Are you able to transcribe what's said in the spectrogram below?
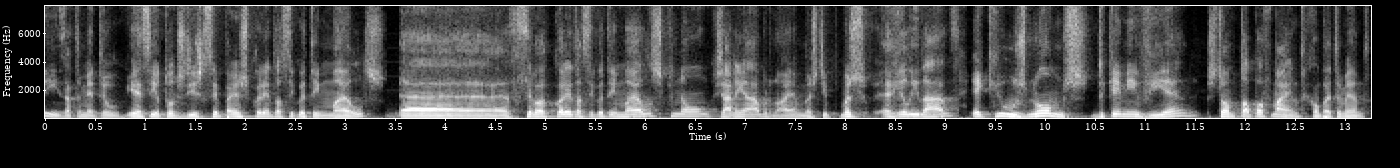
Sim, exatamente. Eu, é assim, eu todos os dias recebo uns 40 ou 50 e-mails, uh, recebo 40 ou 50 e-mails que, não, que já nem abro, não é? Mas, tipo, mas a realidade é que os nomes de quem me envia estão top of mind, completamente.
